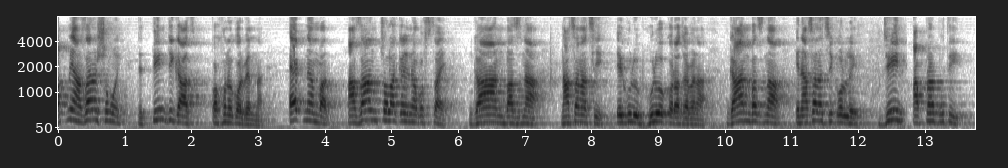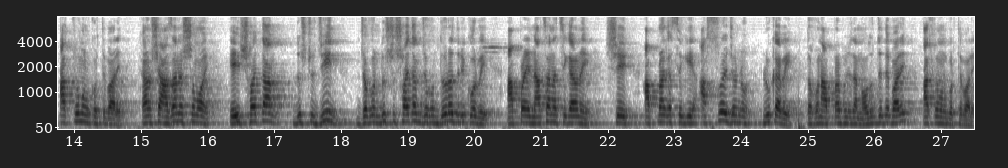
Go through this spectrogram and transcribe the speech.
আপনি আজানের সময় যে তিনটি কাজ কখনো করবেন না। এক নাম্বার, আজান চলাকালীন অবস্থায় গান, বাজনা, নাচানাচি, এগুলো ভুলও করা যাবে না। গান, বাজনা, এ নাচানাচি করলে জিন আপনার প্রতি আক্রমণ করতে পারে। কারণ সে আজানের সময় এই শয়তান, দুষ্ট জিন, যখন দুষ্ট শয়তান যখন দৌড়াদৌড়ি করবে, আপনার নাচানাচি কারণে সে আপনার কাছে গিয়ে আশ্রয়ের জন্য লুকাবে। তখন আপনার প্রতি তার নজর যেতে পারে, আক্রমণ করতে পারে।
